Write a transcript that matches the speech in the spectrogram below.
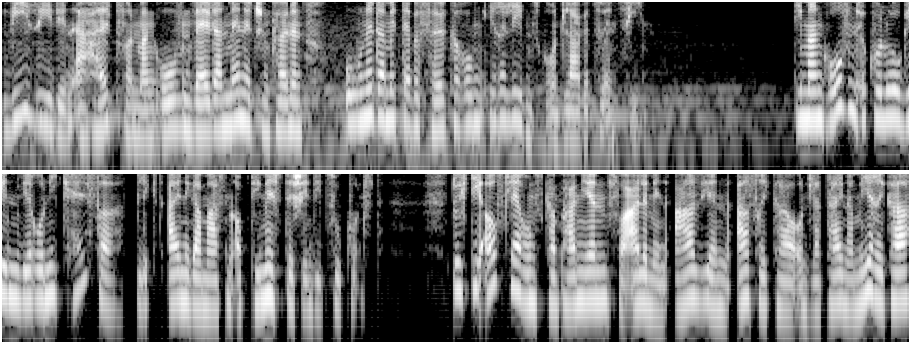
wie sie den Erhalt von Mangrovenwäldern managen können, ohne damit der Bevölkerung ihre Lebensgrundlage zu entziehen. Die Mangrovenökologin Veronique Helfer blickt einigermaßen optimistisch in die Zukunft. Durch die Aufklärungskampagnen, vor allem in Asien, Afrika und Lateinamerika,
